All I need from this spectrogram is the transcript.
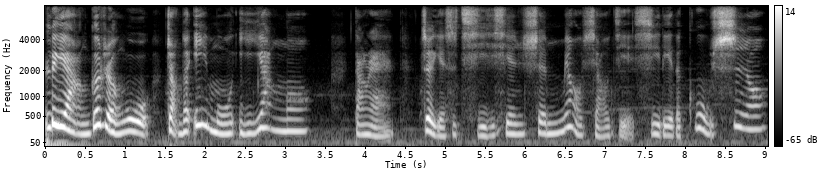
两个人物长得一模一样哦。当然，这也是奇先生妙小姐系列的故事哦。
